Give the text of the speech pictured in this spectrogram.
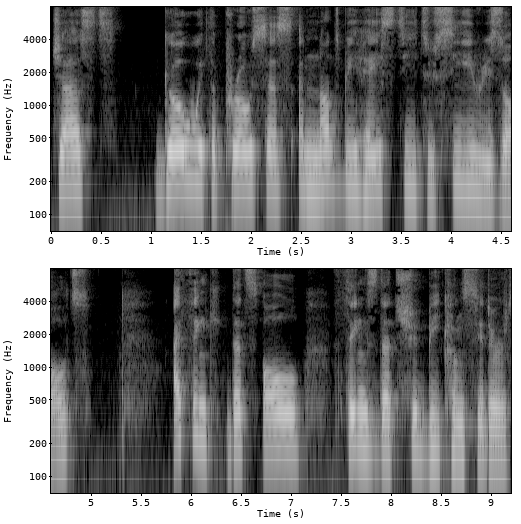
just go with the process and not be hasty to see results. I think that's all things that should be considered.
